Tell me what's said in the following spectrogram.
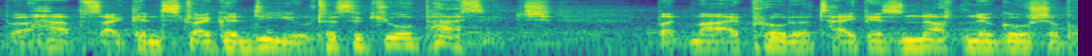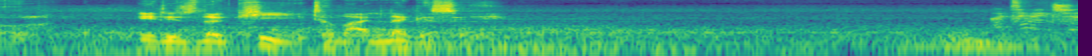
Perhaps I can strike a deal to secure passage. But my prototype is not negotiable. It is the key to my legacy. Attention,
